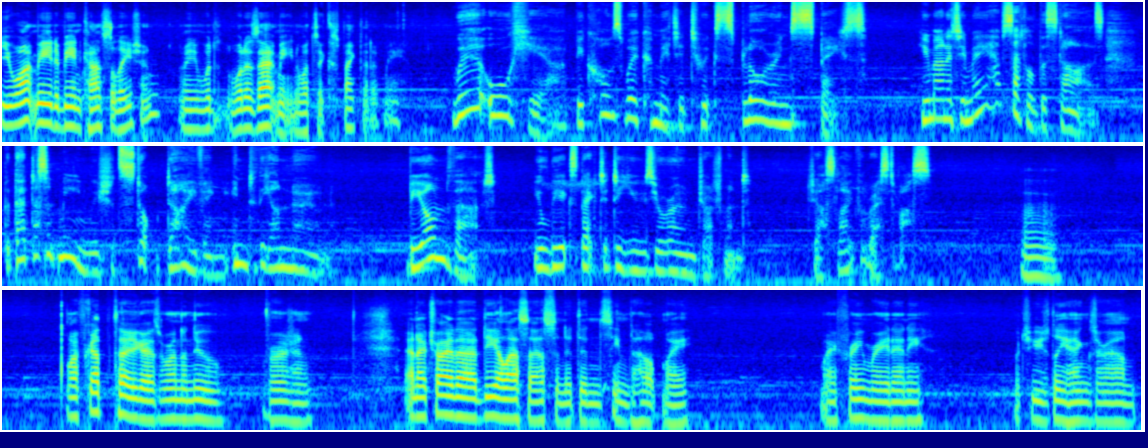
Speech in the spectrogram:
You want me to be in Constellation? I mean, what, what does that mean? What's expected of me? We're all here because we're committed to exploring space. Humanity may have settled the stars, but that doesn't mean we should stop diving into the unknown. Beyond that, you'll be expected to use your own judgment, just like the rest of us. Hmm. Well, I forgot to tell you guys, we're on a new version. And I tried uh, DLSS and it didn't seem to help my my frame rate any, which usually hangs around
